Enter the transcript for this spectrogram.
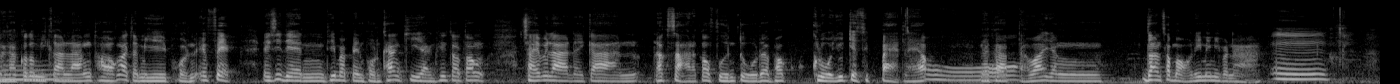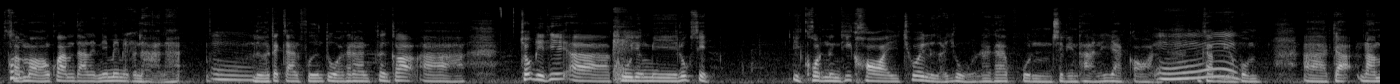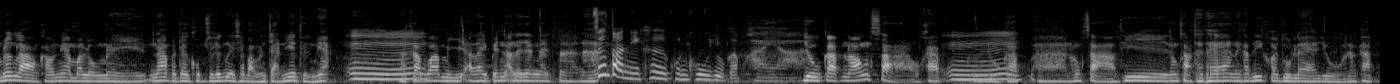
นะครับก็ต้องมีการล้างท้องอาจจะมีผลเอฟเฟกต์ อุบิเหตุที่มาเป็นผลข้างเคียงที่จะต้องใช้เวลาในการรักษาแล้วก็ฟื้นตัวด้วยเพราะครูอายุ 78 แล้วโอ้ นะครับ แต่ว่ายังด้านสมองนี่ไม่มีปัญหา อืม คุณ สมองความดันอะไรนี่ไม่มีปัญหานะฮะ อืม เหลือแต่การฟื้นตัวเท่านั้น ซึ่งก็อ่าโชคดีที่อ่าครูยังมีลูกศิษย์อีกคนหนึ่งที่คอยช่วยเหลืออยู่นะครับ คุณสิรินทานิยากรอืม นะครับเดี๋ยวผมอ่าจะนำเรื่องราวของเขาเนี่ยมาลงในหน้าบันเทิงคมชลึกในฉบับวันจันทร์ที่จะถึงเนี่ย อืม นะครับว่ามีอะไรเป็นอะไรยังไงมานะฮะซึ่งตอนนี้คือคุณครูอยู่กับใครอะอยู่กับน้องสาวครับอืมอยู่กับอ่าน้องสาวที่น้องสาวแท้ๆนะครับที่คอยดูแลอยู่นะครับ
